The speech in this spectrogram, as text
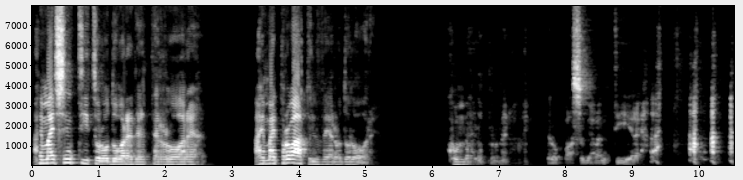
Hai mai sentito l'odore del terrore? Hai mai provato il vero dolore? Con me lo proverai, te lo posso garantire.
